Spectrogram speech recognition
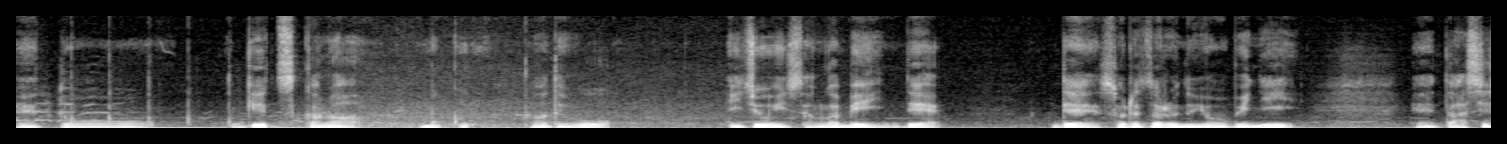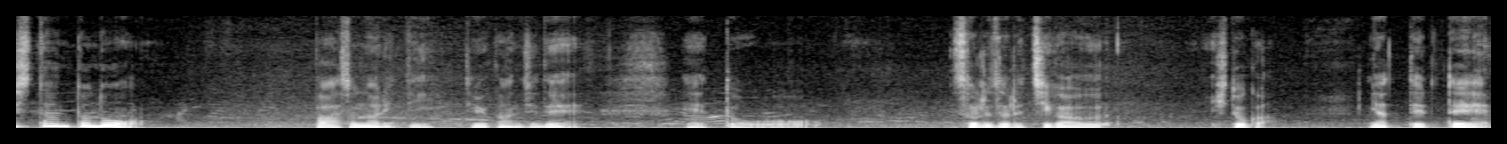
えっ、ー、と月から木までを伊集院さんがメインででそれぞれの曜日に、えーと、アシスタントのパーソナリティっていう感じでえっ、とそれぞれ違う人がやってて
